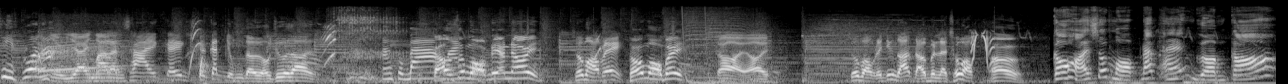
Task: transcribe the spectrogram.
xịt luôn á. nhiều giai Mà là nhân sai cái cái cách dùng từ hồi xưa thôi. Hàng số 3 câu số 1 đi anh ơi. Số 1 đi. Số 1 đi. Trời ơi. Số 1 để chứng tỏ đội mình là số 1 ừ. Câu hỏi số 1 đáp án gồm có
